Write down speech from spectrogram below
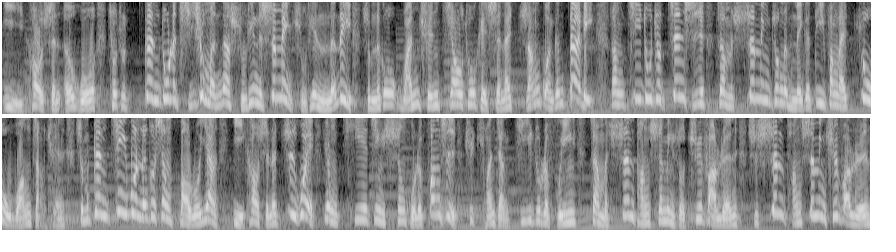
倚靠神而活，抽出更多的启示们，那属天的生命、属天的能力，使我们能够完全交托给神来掌管跟带领，让基督就真实在我们生命中的每个地方来做王掌权，使我们更进一步能够像保罗一样依靠神的智慧，用贴近生活的方式去传讲基督的福音，在我们身旁生命所缺乏的人，使身旁生命缺乏的人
